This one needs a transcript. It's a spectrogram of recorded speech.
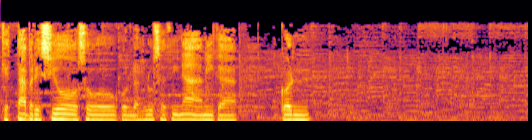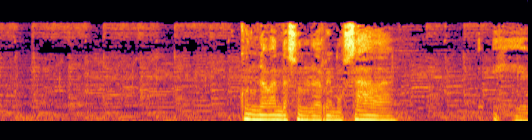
que está precioso, con las luces dinámicas, con con una banda sonora remozada. Eh,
